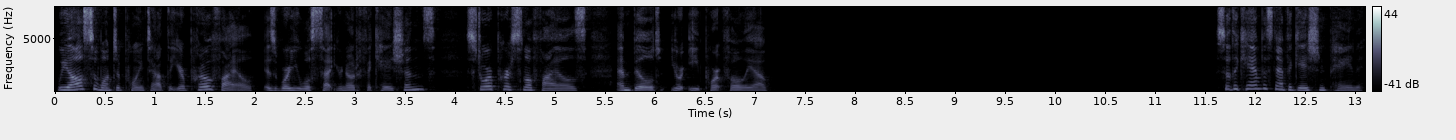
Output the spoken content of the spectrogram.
We also want to point out that your profile is where you will set your notifications, store personal files, and build your ePortfolio. So the Canvas navigation pane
